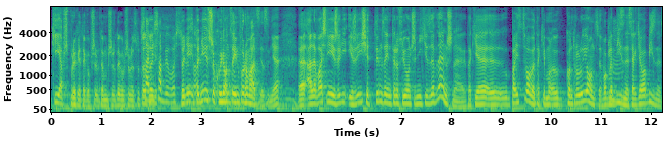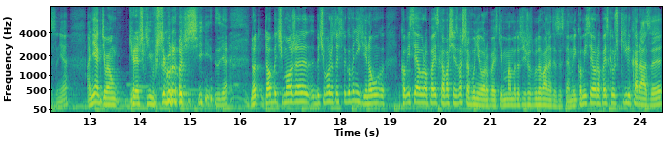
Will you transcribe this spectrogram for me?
kija w szprychy tego, temu- tego przemysłu, to, Sami to, sobie to, właściwie, nie, co? to nie jest szokująca informacja, nie? E, Ale właśnie jeżeli, jeżeli się tym zainteresują czynniki zewnętrzne, takie e, państwowe, takie kontrolujące, w ogóle Mhm. biznes, jak działa biznes, nie? A nie jak działają giereczki w szczególności, nie? No to być może, być może coś z tego wyniknie. No, Komisja Europejska, właśnie zwłaszcza w Unii Europejskiej, my mamy dosyć rozbudowane te systemy i Komisja Europejska już kilka razy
